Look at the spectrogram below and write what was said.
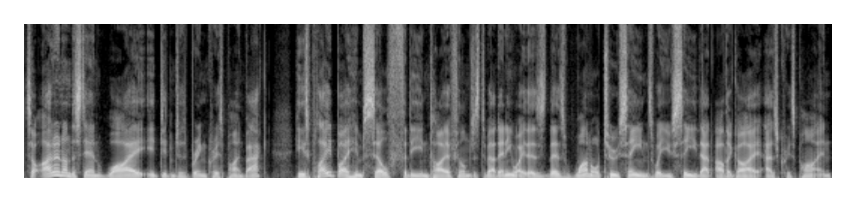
So I don't understand why it didn't just bring Chris Pine back. He's played by himself for the entire film, just about anyway. There's there's one or two scenes where you see that other guy as Chris Pine.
